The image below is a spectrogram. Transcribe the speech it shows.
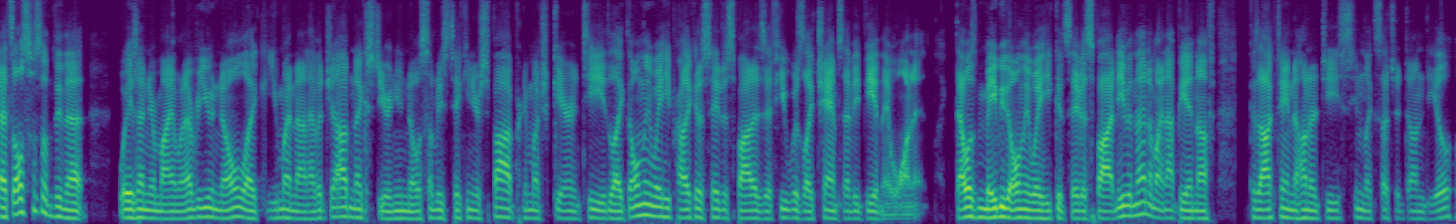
that's also something that weighs on your mind whenever you know like you might not have a job next year and you know somebody's taking your spot pretty much guaranteed. Like the only way he probably could have saved a spot is if he was like champs MVP and they won it. Like that was maybe the only way he could save a spot. And even then it might not be enough because Octane to 100T seemed like such a done deal.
